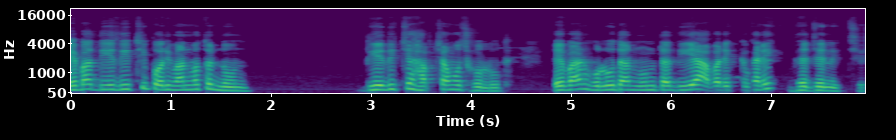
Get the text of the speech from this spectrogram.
এবার দিয়ে দিচ্ছি পরিমাণ মতো নুন। দিয়ে দিচ্ছি হাফ চামচ হলুদ। এবার হলুদ আর নুনটা দিয়ে আবার একটুখানি ভেজে নিচ্ছি।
